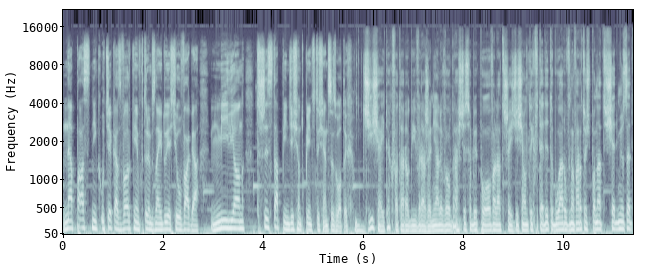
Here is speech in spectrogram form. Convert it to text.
Napastnik ucieka z workiem, w którym znajduje się, uwaga, milion trzysta pięćdziesiąt pięć tysięcy złotych. Dzisiaj ta kwota robi wrażenie, ale wyobraźcie sobie połowa lat 60. Wtedy to była równowartość ponad 700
